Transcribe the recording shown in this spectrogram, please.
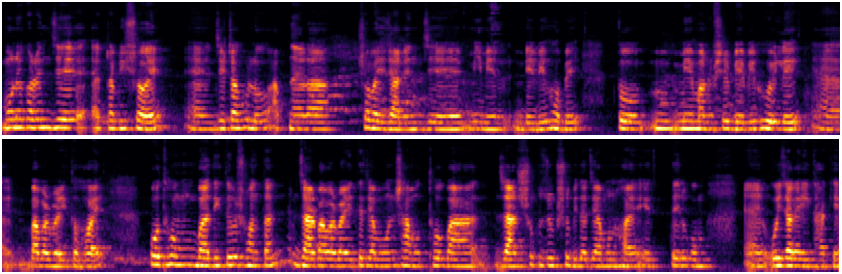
মনে করেন যে একটা বিষয় যেটা হলো আপনারা সবাই জানেন যে মিমের বেবি হবে। তো মেয়ে মানুষের বেবি হইলে বাবার বাড়িতে হয়। প্রথম বা দ্বিতীয় সন্তান, যার বাবার বাড়িতে যেমন সামর্থ্য বা যার সুযোগ সুবিধা যেমন হয় এরকম ওই জায়গায় থাকে।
